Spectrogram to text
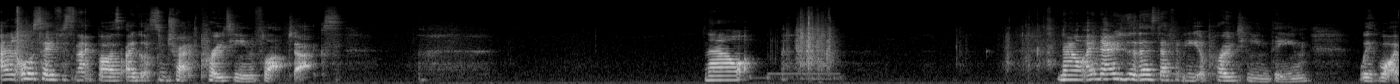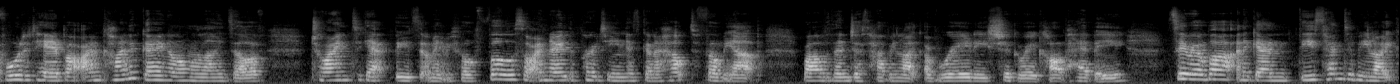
And also for snack bars, I got some Trek protein flapjacks. Now, now I know that there's definitely a protein theme with what I've ordered here, but I'm kind of going along the lines of trying to get foods that will make me feel full. So I know the protein is going to help to fill me up rather than just having like a really sugary, carb heavy cereal bar. And again, these tend to be like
